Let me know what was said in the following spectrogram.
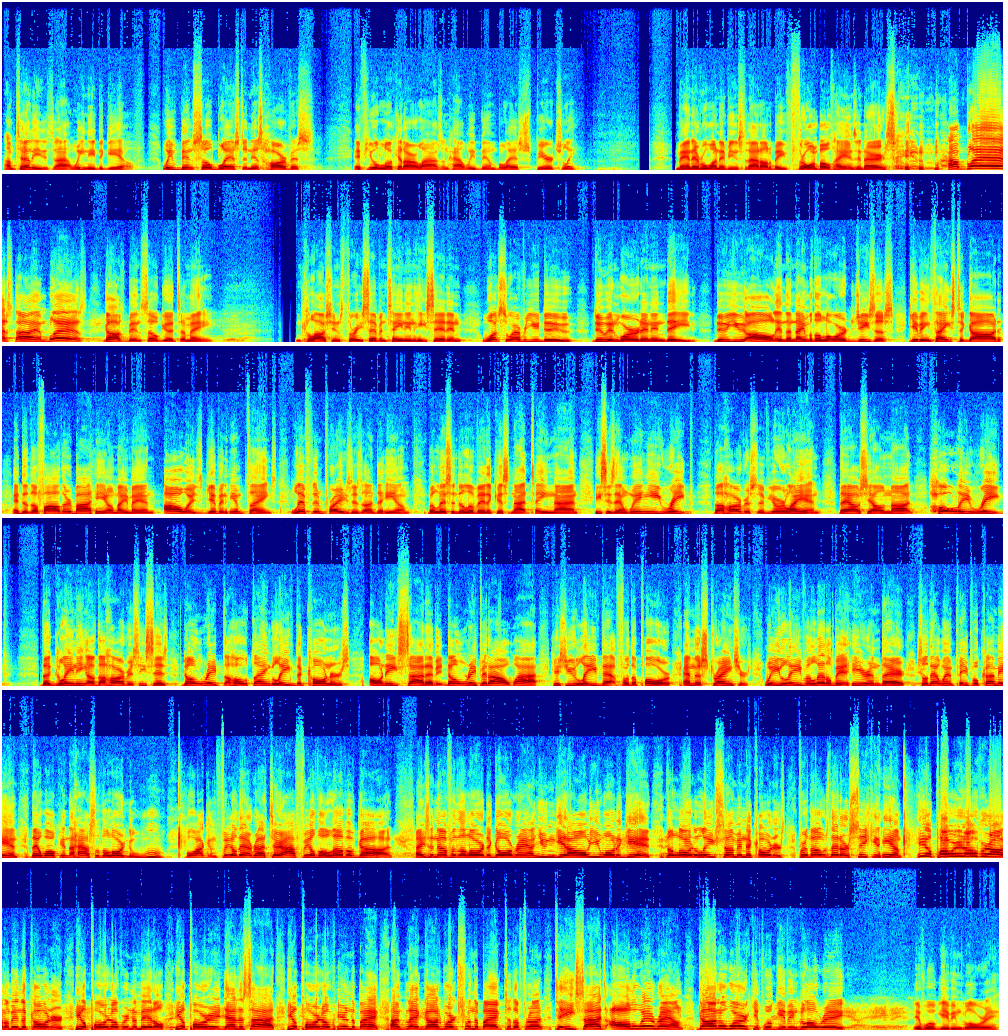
I'm telling you tonight, we need to give. We've been so blessed in this harvest. If you'll look at our lives and how we've been blessed spiritually, man, every one of you tonight ought to be throwing both hands in there saying, I'm blessed. I am blessed. God's been so good to me. In Colossians 3:17, and he said, And whatsoever you do, do in word and in deed do you all in the name of the Lord Jesus, giving thanks to God and to the Father by Him. Amen. Always giving Him thanks, lifting praises unto Him. But listen to Leviticus 19 9. He says, And when ye reap the harvest of your land, thou shalt not wholly reap the gleaning of the harvest. He says, Don't reap the whole thing, leave the corners on each side of it. Don't reap it all. Why? Because you leave that for the poor and the strangers. We leave a little bit here and there so that when people come in, they'll walk in the house of the Lord and go, Woo, boy, I can feel that right there. I feel the love of God. There's enough of the Lord to go around. You can get all you want to get. The Lord will leave some in the corners for those that are seeking Him. He'll pour it over on them in the corner. He'll pour it over in the middle. He'll pour it down the side. He'll pour it over here in the back. I'm glad God works from the back to the front to each sides all the way around. God will work if we'll give Him glory. If we'll give Him glory.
